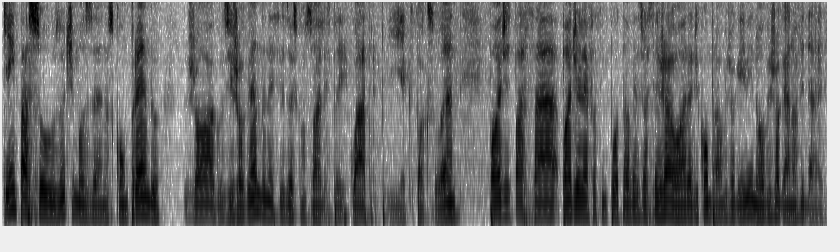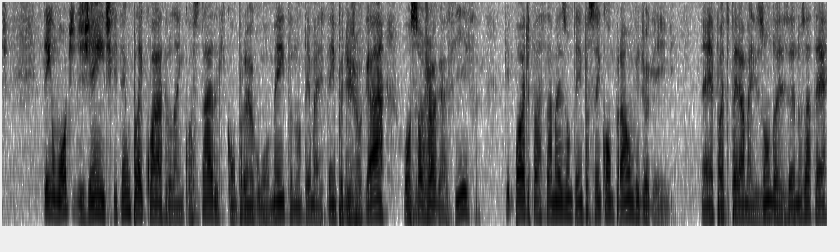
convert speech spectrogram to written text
Quem passou os últimos anos comprando jogos e jogando nesses dois consoles, Play 4 e Xbox One, pode passar, pode olhar e falar assim, pô, talvez já seja a hora de comprar um videogame novo e jogar novidade. Tem um monte de gente que tem um Play 4 lá encostado, que comprou em algum momento, não tem mais tempo de jogar, ou só joga FIFA, que pode passar mais um tempo sem comprar um videogame. Né? Pode esperar mais um, dois anos até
